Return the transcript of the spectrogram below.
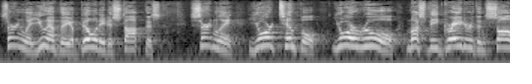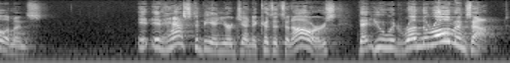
Certainly, you have the ability to stop this. Certainly, your temple, your rule must be greater than Solomon's. It, it has to be in your agenda because it's in ours that you would run the Romans out.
